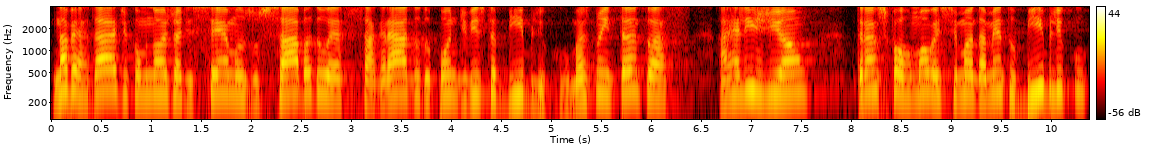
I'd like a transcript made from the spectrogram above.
na verdade, como nós já dissemos, o sábado é sagrado do ponto de vista bíblico, mas, no entanto, as, a religião transformou esse mandamento bíblico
